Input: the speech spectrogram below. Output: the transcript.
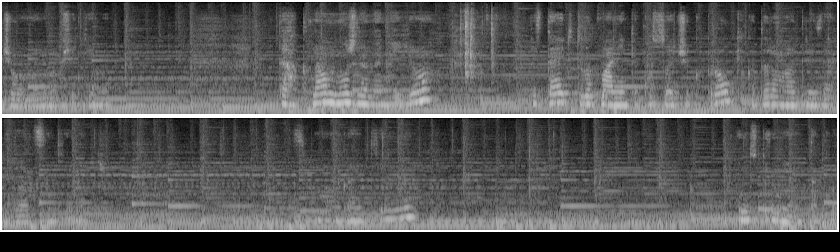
Чего мы ее вообще делали? Так, нам нужно на нее приставить вот этот маленький кусочек проволоки, который мы отрезали 20 сантиметров. Вспомогательный инструмент такой.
